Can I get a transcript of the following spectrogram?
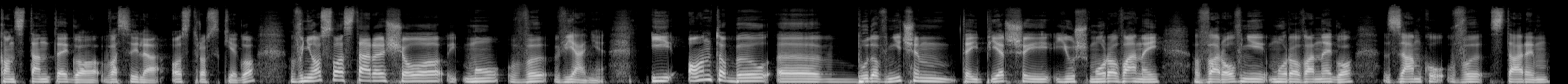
Konstantego Wasyla Ostrowskiego, wniosła stare sioło mu w Wianie. I on to był e, budowniczym tej pierwszej już murowanej warowni, murowanego zamku w Starym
